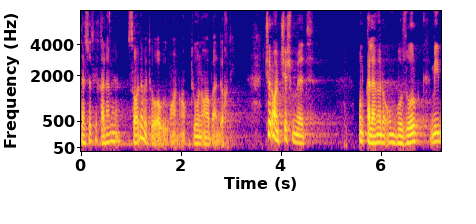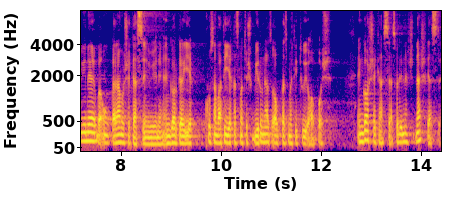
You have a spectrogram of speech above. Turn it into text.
در صورتی که قلم سالم تو آب تو اون آب انداختی. چرا آن چشمت اون قلمه رو اون بزرگ می‌بینه و اون قلم رو شکسته می‌بینه؟ انگار که خصوصا وقتی یک قسمتش بیرون از آب قسمتی توی آب باشه. انگار شکسته است ولی نشکسته.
